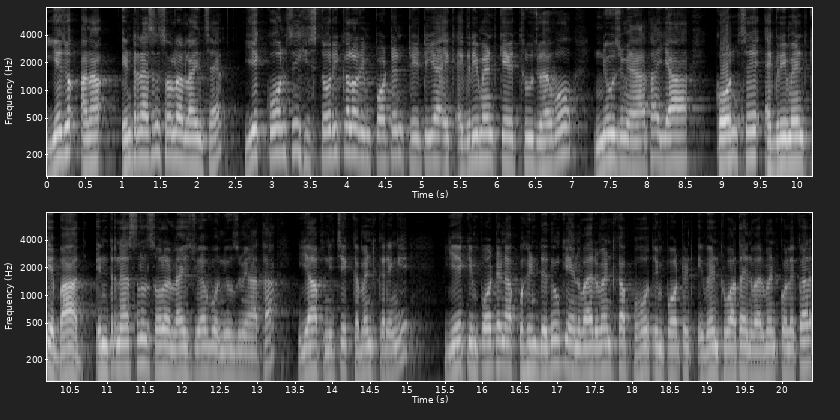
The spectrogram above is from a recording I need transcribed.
ये जो इंटरनेशनल सोलर अलायंस है ये कौन सी हिस्टोरिकल और इम्पोर्टेंट ट्रीटी या एक एग्रीमेंट के थ्रू जो है वो न्यूज़ में आया था या कौन से एग्रीमेंट के बाद इंटरनेशनल सोलर अलायंस जो है वो न्यूज़ में आया था यह आप नीचे कमेंट करेंगे। ये एक इंपॉर्टेंट आपको हिंट दे दूँ कि एनवायरनमेंट का बहुत इंपॉर्टेंट इवेंट हुआ था एनवायरनमेंट को लेकर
